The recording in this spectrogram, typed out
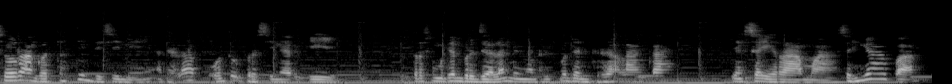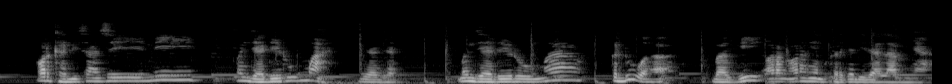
seluruh anggota tim di sini adalah untuk bersinergi terus kemudian berjalan dengan ritme dan gerak langkah yang seirama. Sehingga apa organisasi ini menjadi rumah ya kan menjadi rumah kedua bagi orang-orang yang bekerja di dalamnya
